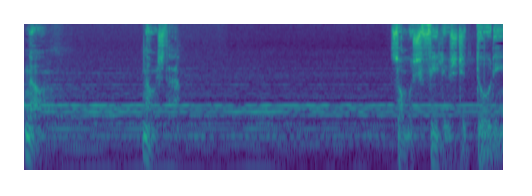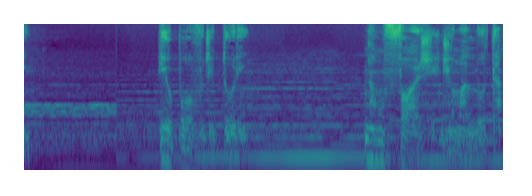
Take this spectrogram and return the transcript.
Não. Não está. Somos filhos de Durin. E o povo de Durin não foge de uma luta.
